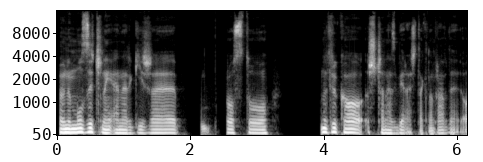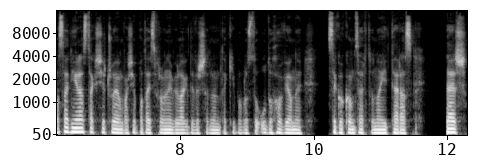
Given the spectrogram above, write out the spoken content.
pełny muzycznej energii, że po prostu no tylko szczenę zbierać tak naprawdę. Ostatni raz tak się czułem właśnie po Tides from Nebula, gdy wyszedłem taki po prostu uduchowiony z tego koncertu, no i teraz też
